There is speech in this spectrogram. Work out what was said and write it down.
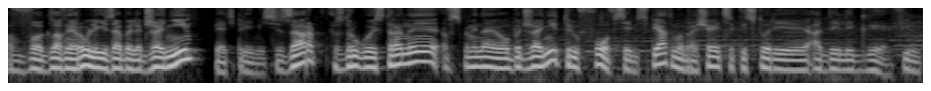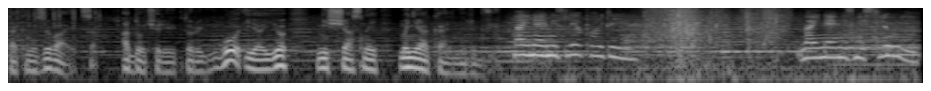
В главной роли Изабеля Джани, пять премий «Сезар». С другой стороны, вспоминаю об Джани, Трюфо в 75-м обращается к истории Адели Г. Фильм так и называется. О дочери Виктории Гюго и о ее несчастной маниакальной любви. My name is Leopoldine. My name is Miss Louis.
